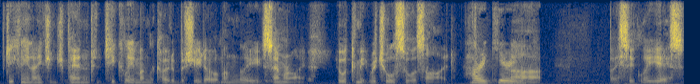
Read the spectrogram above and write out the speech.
particularly in ancient Japan and particularly among the code of Bushido, among the samurai, who would commit ritual suicide. Harikiri. Uh, basically, yes.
